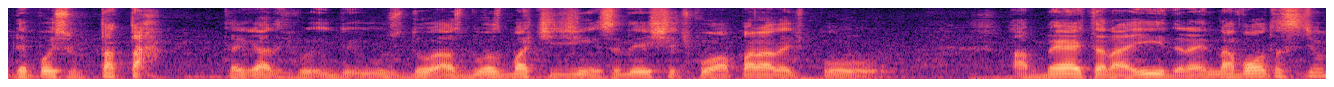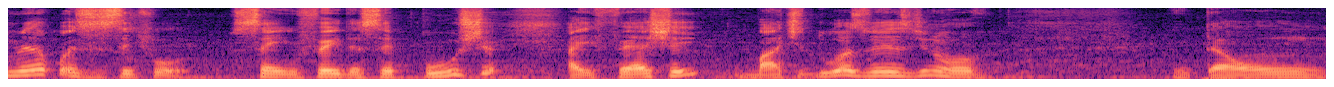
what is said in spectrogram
depois tá, tá, tá ligado? Tipo, os do, as duas batidinhas, você deixa, tipo, a parada, tipo, aberta na ida, né? Na volta, você, tipo, a mesma coisa, você, tipo, sem o fader, você puxa, aí fecha e bate duas vezes de novo. Então,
